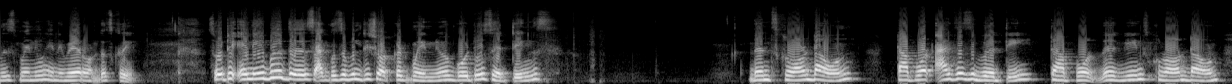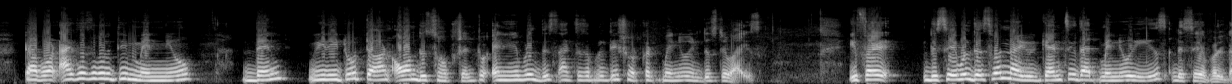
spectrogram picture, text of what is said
this menu anywhere on the screen. So to enable this accessibility shortcut menu, go to settings, then scroll down, tap on accessibility, tap on again scroll down, tap on accessibility menu, then we need to turn on this option to enable this accessibility shortcut menu in this device. If I disable this one, now you can see that menu is disabled.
